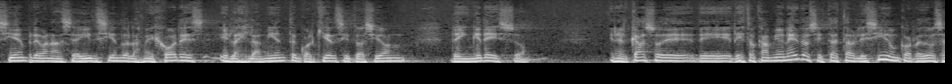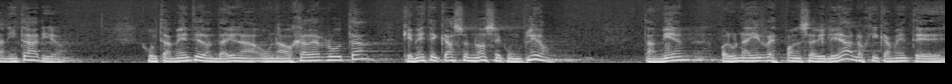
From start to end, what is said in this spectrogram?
siempre van a seguir siendo las mejores, el aislamiento en cualquier situación de ingreso. En el caso de, estos camioneros está establecido un corredor sanitario, justamente donde hay una, hoja de ruta que en este caso no se cumplió. También por una irresponsabilidad, lógicamente,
